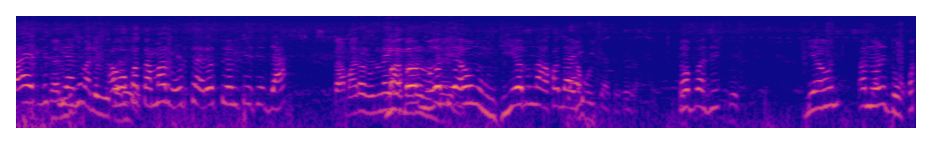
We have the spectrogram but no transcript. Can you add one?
જાય એટલે ગરમી તિયાને. શેમાં આવો કરે? રોડ છે અરે તું એમ કે છે જા. તમારો રૂલ મારો નહીં મોઢો બેહું ને ઊંઘીયારું નાખો દાડી. તો. તો પછી? બેહું ને અને વળી ધોકો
